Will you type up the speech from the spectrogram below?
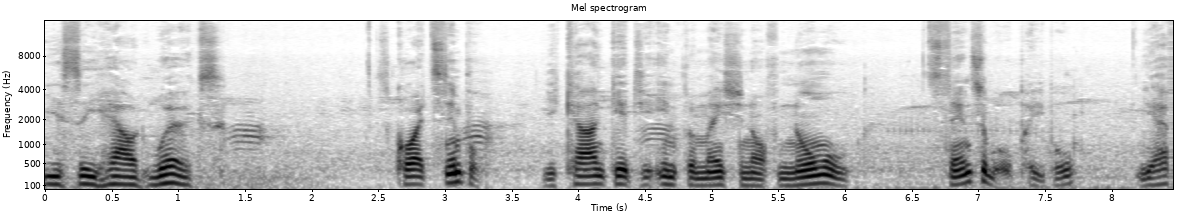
you see how it works. It's quite simple. You can't get your information off normal, sensible people. You have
